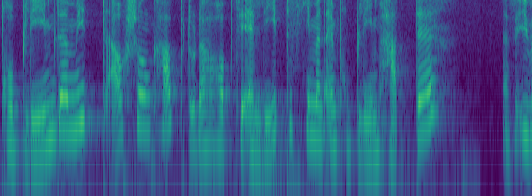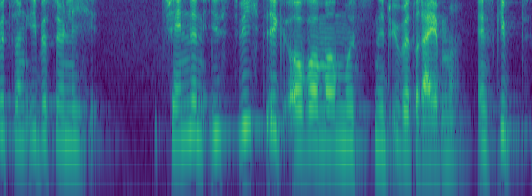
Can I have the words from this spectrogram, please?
Problem damit auch schon gehabt oder habt ihr erlebt, dass jemand ein Problem hatte? Also ich würde sagen, ich persönlich, Gendern ist wichtig, aber man muss es nicht übertreiben. Es gibt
